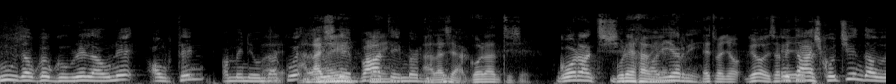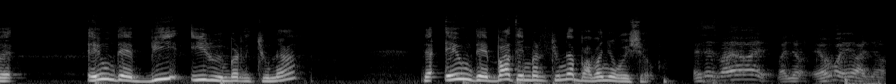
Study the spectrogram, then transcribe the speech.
gu daukau geure laune aurten amene ondakue, Bai, eunde bat Bai. egin behar ditu. Alaxa, gora antzixe. Gorantz, Gure jabeak. Arierri. Ez baino, gero, esan Eta nahi- askotxien daude, eunde bi iru inbertituna, eta eunde bat inbertituna, ba baino geixo. Ez ez, bai, bai, baino, egon bai, baino.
